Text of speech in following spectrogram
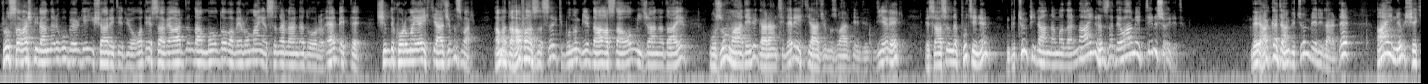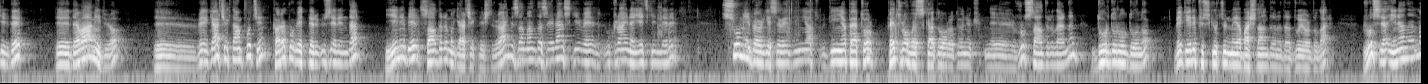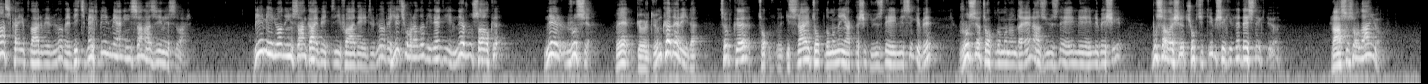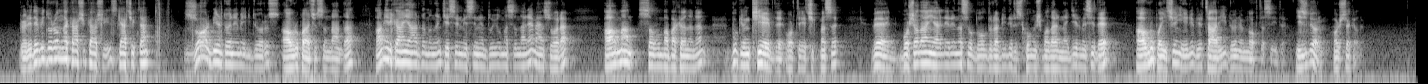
Rus savaş planları bu bölgeyi işaret ediyor. Odessa ve ardından Moldova ve Romanya sınırlarına doğru. Elbette şimdi korumaya ihtiyacımız var. Ama daha fazlası ki bunun bir daha asla olmayacağına dair uzun vadeli garantilere ihtiyacımız var dedi diyerek esasında Putin'in bütün planlamalarına aynı hızla devam ettiğini söyledi. Ve hakikaten bütün verilerde aynı şekilde e, devam ediyor. E, ve gerçekten Putin kara kuvvetleri üzerinden yeni bir saldırı mı gerçekleştiriyor? Aynı zamanda Zelenski ve Ukrayna yetkilileri Sumi bölgesi ve Dinya, Dinya Petro, Petrovsk'a doğru dönük e, Rus saldırılarının durdurulduğunu ve geri püskürtülmeye başlandığını da duyurdular. Rusya inanılmaz kayıplar veriyor ve bitmek bilmeyen insan hazinesi var. Bir milyon insan kaybettiği ifade ediliyor ve hiç oralı bile değil. Ne Rus halkı ne Rusya. Ve gördüğüm kadarıyla tıpkı to İsrail toplumunun yaklaşık yüzde ellisi gibi Rusya toplumunun da en az yüzde elli elli beşi bu savaşı çok ciddi bir şekilde destekliyor. Rahatsız olan yok. Böyle de bir durumla karşı karşıyayız. Gerçekten zor bir döneme gidiyoruz Avrupa açısından da. Amerikan yardımının kesilmesinin duyulmasından hemen sonra Alman Savunma Bakanı'nın bugün Kiev'de ortaya çıkması ve boşalan yerleri nasıl doldurabiliriz konuşmalarına girmesi de Avrupa için yeni bir tarihi dönüm noktasıydı. İzliyorum. Hoşçakalın.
